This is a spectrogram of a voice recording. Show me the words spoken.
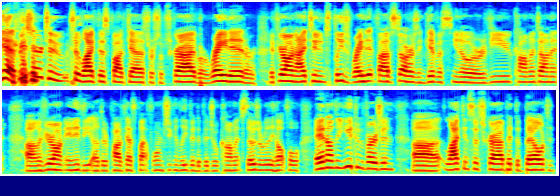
yeah, be sure to, to like this podcast or subscribe or rate it or if you're on iTunes, please rate it five stars and give us, you know, a review, comment on it. Um, if you're on any of the other podcast platforms, you can leave individual comments. Those are really helpful. And on the YouTube version, uh, like and subscribe, hit the bell to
